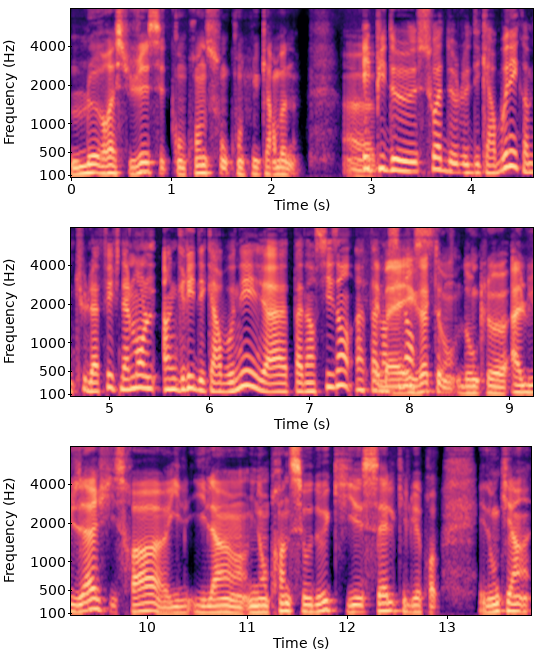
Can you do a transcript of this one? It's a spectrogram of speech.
Le vrai sujet, c'est de comprendre son contenu carbone. Euh, Et puis, de, soit de le décarboner, comme tu l'as fait. Finalement, un gris décarboné, il n'y a pas d'incidence. Pas Eh ben, d'incidence. exactement. Donc le- à l'usage, il sera, euh, il, il a un- une empreinte CO2 qui est celle qui lui est propre. Et donc il y a un-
